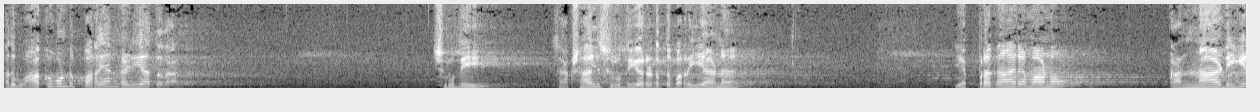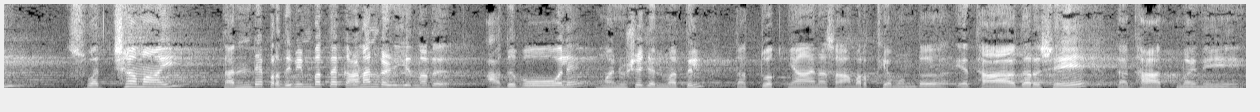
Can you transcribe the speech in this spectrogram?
അത് വാക്കുകൊണ്ട് പറയാൻ കഴിയാത്തതാണ്. ശ്രുതി സാക്ഷാൽ ശ്രുതി ഒരിടത്ത് പറയുകയാണ് എപ്രകാരമാണോ കണ്ണാടിയിൽ സ്വച്ഛമായി തന്റെ പ്രതിബിംബത്തെ കാണാൻ കഴിയുന്നത് അതുപോലെ മനുഷ്യജന്മത്തിൽ തത്വജ്ഞാന സാമർഥ്യമുണ്ട്. യഥാദർശേ തഥാത്മനി.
